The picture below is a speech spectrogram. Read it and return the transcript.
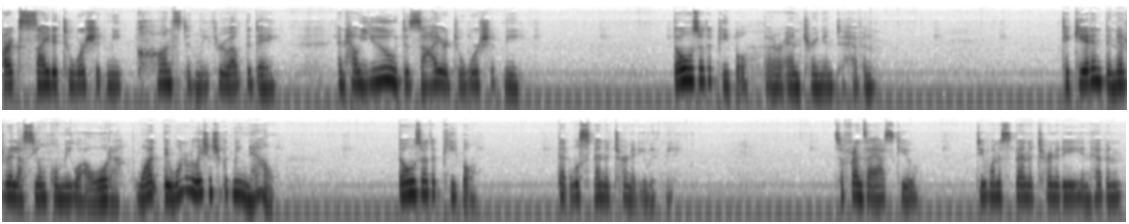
are excited to worship me constantly throughout the day, and how you desired to worship me? Those are the people that are entering into heaven. Que quieren tener relación conmigo ahora. Want they want a relationship with me now. Those are the people that will spend eternity with me. So, friends, I ask you do you want to spend eternity in heaven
